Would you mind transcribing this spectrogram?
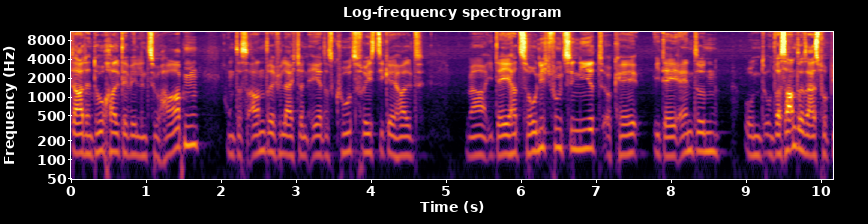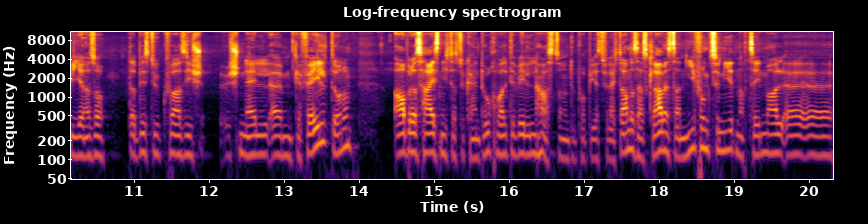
da den Durchhaltewillen zu haben und das andere vielleicht dann eher das kurzfristige halt, ja, Idee hat so nicht funktioniert, okay, Idee ändern und, und was anderes ausprobieren. Also da bist du quasi sch schnell ähm, gefailt, oder? Aber das heißt nicht, dass du keinen Durchhaltewillen hast, sondern du probierst vielleicht anders aus. Klar, wenn es dann nie funktioniert, nach zehnmal äh, äh,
